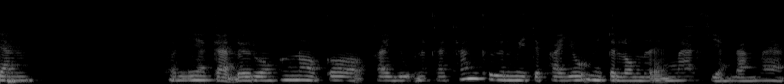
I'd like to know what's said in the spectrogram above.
จันทร์ วันนี้อากาศโดยรวมข้างนอกก็พายุนะคะ ทั้งคืนมีแต่พายุมีแต่ลมแรงมากเสียงดังมาก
